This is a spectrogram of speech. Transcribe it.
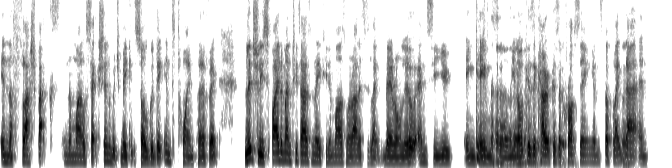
in the flashbacks in the Miles section, which make it so good. They intertwine perfect. Literally, Spider-Man 2018 and Miles Morales is like their own little MCU in game form, you know, because the characters are crossing and stuff like nice. that. And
